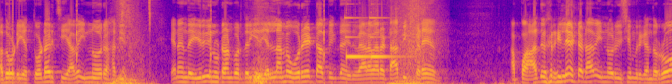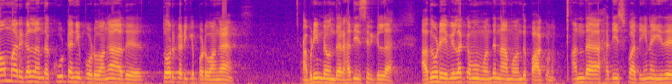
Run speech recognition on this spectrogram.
அதோடைய தொடர்ச்சியாகவே இன்னொரு ஹதீஸ். ஏன்னா இந்த இறுதி நூற்றாண்டு பொறுத்த வரைக்கும் இது எல்லாமே ஒரே டாபிக் தான். இது வேறு வேறு டாபிக் கிடையாது. அப்போ அது ரிலேட்டடாகவே இன்னொரு விஷயம் இருக்குது அந்த ரோமர்கள் அந்த கூட்டணி போடுவாங்க அது தோற்கடிக்கப்படுவாங்க அப்படின்ற அந்த ஹதீஸ் இருக்குல்ல அதோடைய விளக்கமும் வந்து நாம் வந்து பார்க்கணும். அந்த ஹதீஸ் பார்த்திங்கன்னா இது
